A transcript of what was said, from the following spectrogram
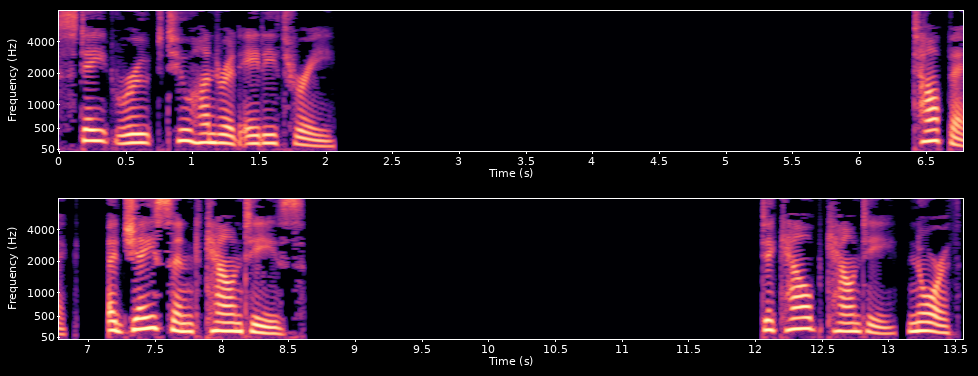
State Route 283 Topic: Adjacent counties. DeKalb County, north.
